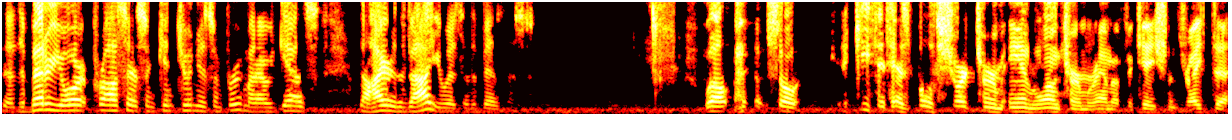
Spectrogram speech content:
the, the better you are at process and continuous improvement, I would guess, the higher the value is of the business. Well, so Keith, it has both short-term and long-term ramifications, right? Uh,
